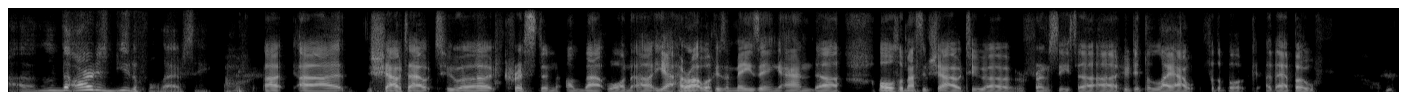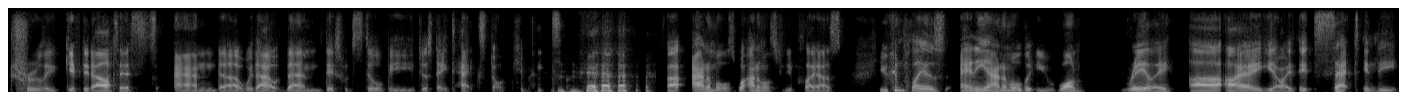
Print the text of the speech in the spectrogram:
uh, the art is beautiful that I've seen. Oh, uh, uh, shout out to uh, Kristen on that one. Uh, yeah, her artwork is amazing, and uh, also massive shout out to uh, Francita, uh, who did the layout for the book. They're both truly gifted artists, and uh, without them, this would still be just a text document. uh, animals. What animals can you play as? You can play as any animal that you want. Really, uh, I you know it's set in the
